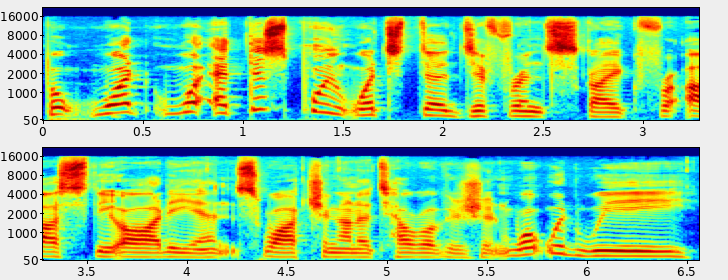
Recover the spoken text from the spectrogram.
but what what at this point what's the difference like for us the audience watching on a television? What would we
